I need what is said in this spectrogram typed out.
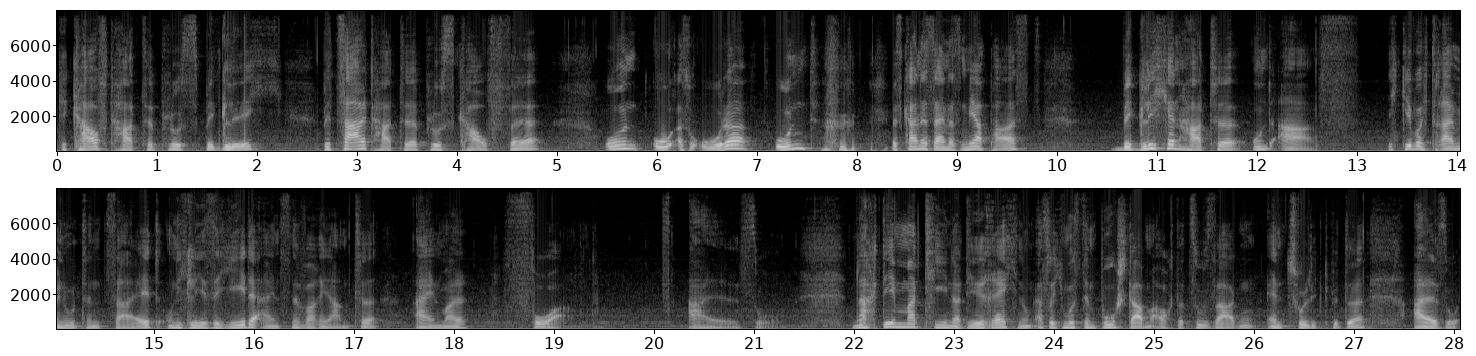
gekauft hatte plus beglich, bezahlt hatte plus kaufe und, also oder, und, es kann es sein, dass mehr passt, beglichen hatte und aß. Ich gebe euch drei Minuten Zeit und ich lese jede einzelne Variante einmal vor. Also, nachdem Martina die Rechnung, also ich muss den Buchstaben auch dazu sagen, entschuldigt bitte, also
